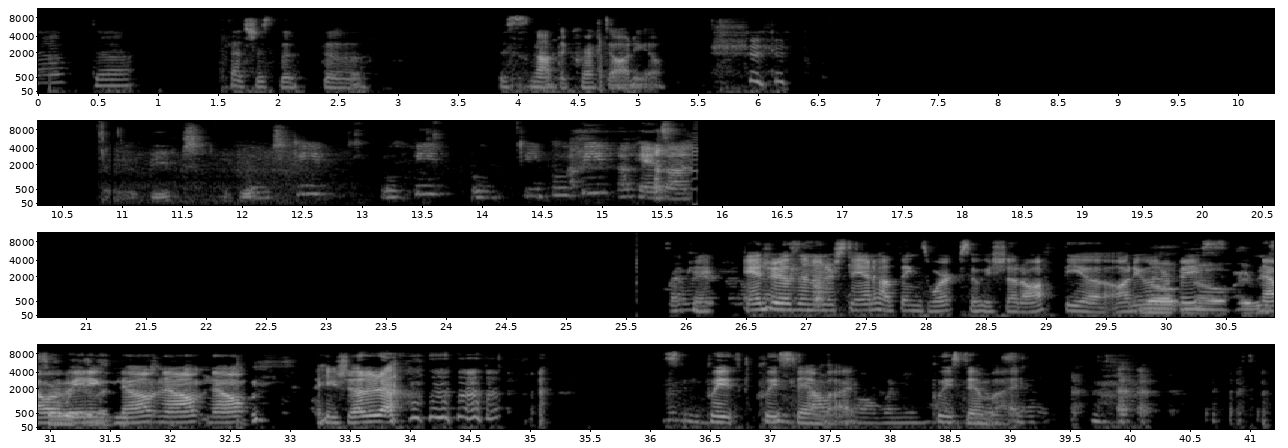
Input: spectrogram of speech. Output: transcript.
Da, da. That's just the the. This is not the correct audio. It beeps. It boops. Beep, boop, beep, boop, beep, boop, beep. Okay, it's on. Okay. Andrew doesn't understand how things work, so he shut off the uh, audio No, interface. no, I now we're reset it waiting. then No, no, no. He shut it off. please, please stand by. Please stand by.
